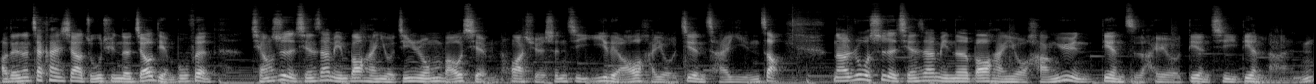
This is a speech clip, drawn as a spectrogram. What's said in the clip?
好的，那再看一下族群的焦点部分。强势的前三名包含有金融、保险、化学、生技、医疗，还有建材、营造。那弱势的前三名呢，包含有航运、电子，还有电器、电缆。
